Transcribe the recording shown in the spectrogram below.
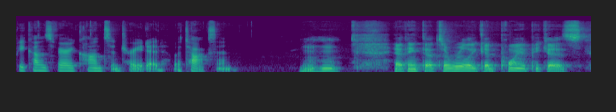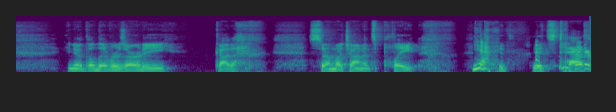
becomes very concentrated with toxin. Mm-hmm. I think that's a really good point because, you know, the liver's already got a, so much on its plate. Yeah, its, its task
